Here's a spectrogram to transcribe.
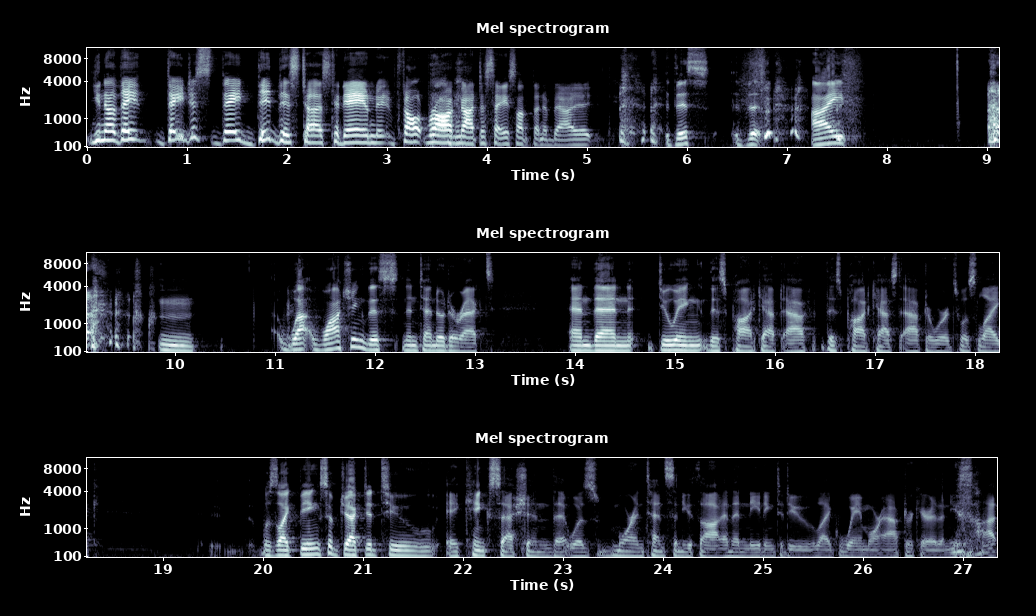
you know they they just they did this to us today, and it felt wrong not to say something about it. this the I mm, wa- watching this Nintendo Direct and then doing this podcast af- this podcast afterwards was like was like being subjected to a kink session that was more intense than you thought and then needing to do like way more aftercare than you thought.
